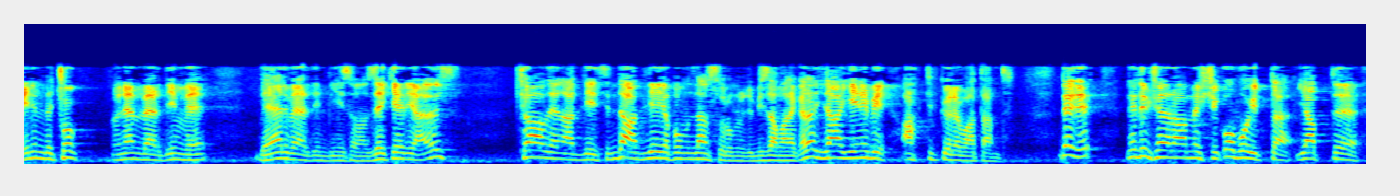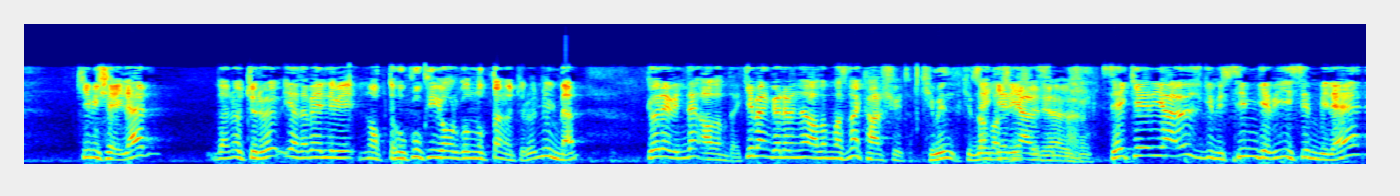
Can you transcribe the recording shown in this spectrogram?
benim de çok önem verdiğim ve değer verdiğim bir insan olan Zekeriya Öz Çağlayan Adliyesi'nde adliye yapımından sorumluydu bir zamana kadar. Daha yeni bir aktif göreve atandı. Nedir? Nedim Şener Ahmetçik o boyutta yaptığı kimi şeylerden ötürü ya da belli bir nokta hukuki yorgunluktan ötürü bilmem görevinden alındı. Ki ben görevinden alınmasına karşıydım. Kimin, kimden Zekeriya bahsediyorsun? Zekeriya Öz'ün. Öz'ün. Zekeriya Öz gibi simge bir isim bile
